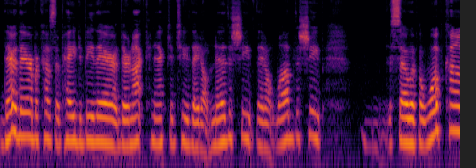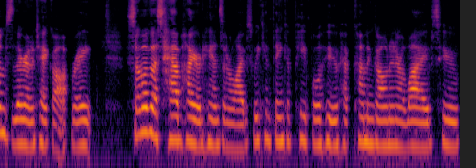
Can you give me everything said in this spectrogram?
they're there because they're paid to be there. They're not connected to, they don't know the sheep, they don't love the sheep. So if a wolf comes, they're going to take off, right? Some of us have hired hands in our lives. We can think of people who have come and gone in our lives who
